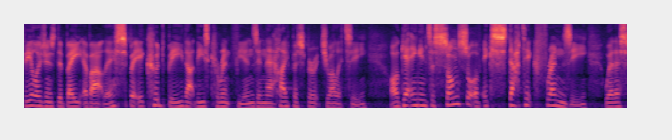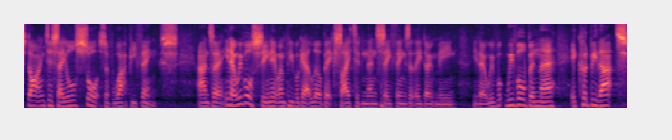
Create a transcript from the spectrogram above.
theologians debate about this, but it could be that these Corinthians, in their hyper spirituality, are getting into some sort of ecstatic frenzy where they're starting to say all sorts of wappy things. And, uh, you know, we've all seen it when people get a little bit excited and then say things that they don't mean. You know, we've, we've all been there. It could be that.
